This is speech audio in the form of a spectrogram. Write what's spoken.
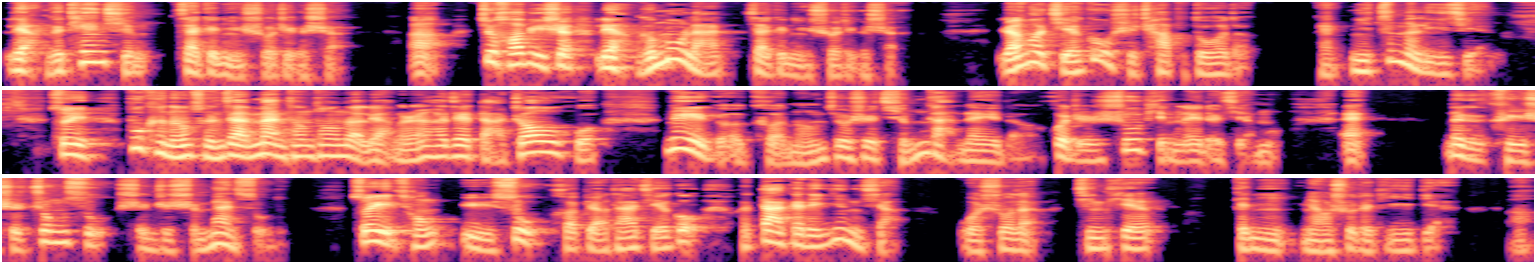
两个天晴在跟你说这个事儿啊，就好比是两个木兰在跟你说这个事儿，然后结构是差不多的，哎，你这么理解。所以不可能存在慢腾腾的两个人还在打招呼，那个可能就是情感类的或者是书评类的节目，哎，那个可以是中速甚至是慢速的。所以从语速和表达结构和大概的印象，我说了今天跟你描述的第一点啊，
